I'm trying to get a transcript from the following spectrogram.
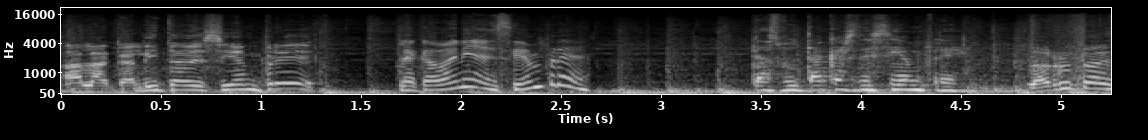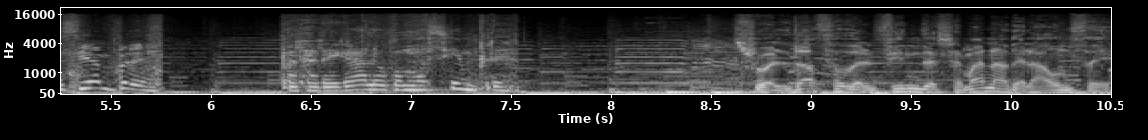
a la calita de siempre. La cabaña de siempre. Las butacas de siempre. La ruta de siempre. Para regalo como siempre. Sueldazo del fin de semana de la 11.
